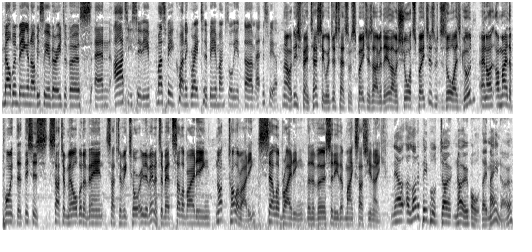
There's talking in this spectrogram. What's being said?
Melbourne being an obviously a very diverse and arty city, it must be kind of great to be amongst all the um, atmosphere. No, it is fantastic. We just had some speeches over there. They were short speeches, which is always good. And I, I made the point that this is such a Melbourne event, such a Victorian event. It's about celebrating, not tolerating, celebrating the diversity that makes us unique. Now, a lot of people don't know, or they may know,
